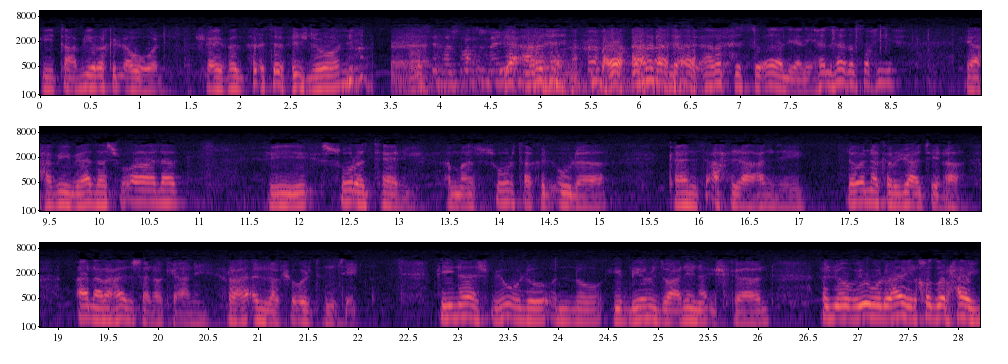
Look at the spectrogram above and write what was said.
في تعبيرك الأول شايف الفلسفة شلون؟ لا أردت أردت أردت السؤال يعني هل هذا صحيح؟ يا حبيبي هذا سؤالك في الصورة الثانية أما صورتك الأولى كانت أحلى عندي لو أنك رجعت إلى أنا راح أسألك يعني راح أقول لك شو قلت أنت في ناس بيقولوا أنه بيردوا علينا إشكال أنه بيقولوا هاي الخضر حي.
